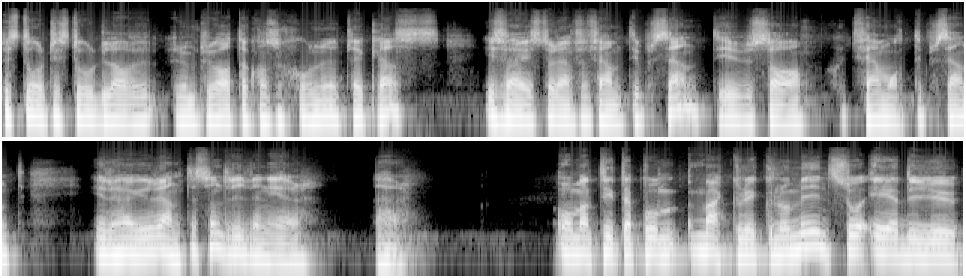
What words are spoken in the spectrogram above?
består till stor del av hur den privata konsumtionen utvecklas. I Sverige står den för 50 procent, i USA 75-80 procent. Är det högre räntor som driver ner det här? Om man tittar på makroekonomin så är det ju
